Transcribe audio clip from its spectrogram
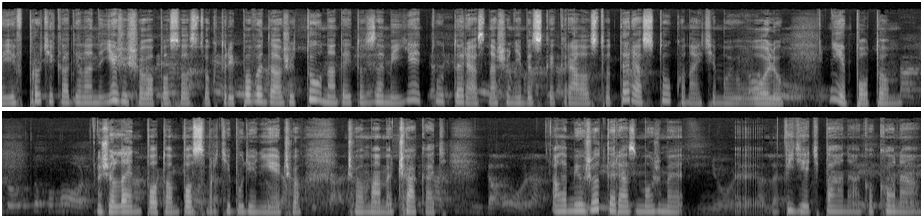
je v protiklade len Ježišovo posolstvo, ktorý povedal, že tu na tejto zemi je tu teraz naše nebeské kráľovstvo. Teraz tu konajte moju vôľu. Nie potom, že len potom po smrti bude niečo, čo máme čakať. Ale my už odteraz môžeme e, vidieť pána, ako koná.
